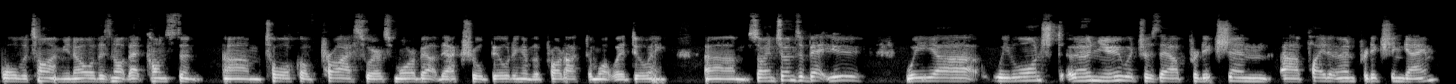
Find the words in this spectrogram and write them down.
all the time, you know, or there's not that constant um, talk of price where it's more about the actual building of the product and what we're doing. Um, so in terms of BetU, we uh, we launched EarnU, which was our prediction uh, play to earn prediction game.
